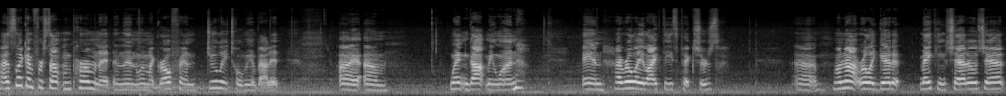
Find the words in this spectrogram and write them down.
I was looking for something permanent and then when my girlfriend Julie told me about it, I um, went and got me one and I really like these pictures. Uh, I'm not really good at making shadows yet.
